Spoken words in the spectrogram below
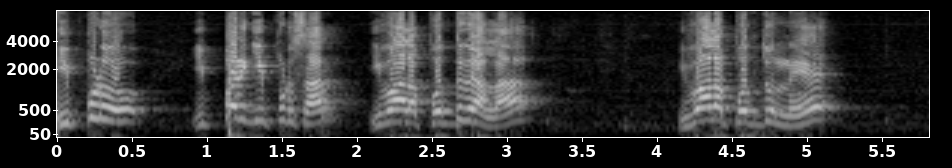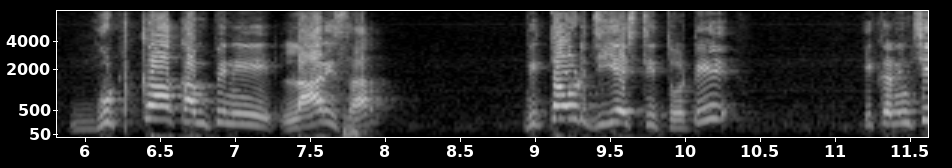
ఇప్పుడు ఇప్పటికిప్పుడు సార్ ఇవాళ పొద్దుగాల ఇవాళ పొద్దున్నే gutka company lorry sir without GST తోటి ఇక్కడ నుంచి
